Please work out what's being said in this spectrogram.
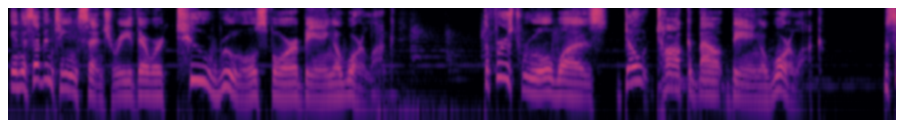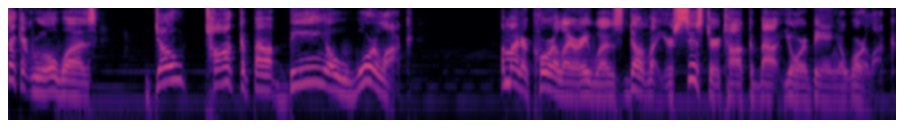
In the 17th century, there were two rules for being a warlock. The first rule was, don't talk about being a warlock. The second rule was, don't talk about being a warlock. A minor corollary was, don't let your sister talk about your being a warlock.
